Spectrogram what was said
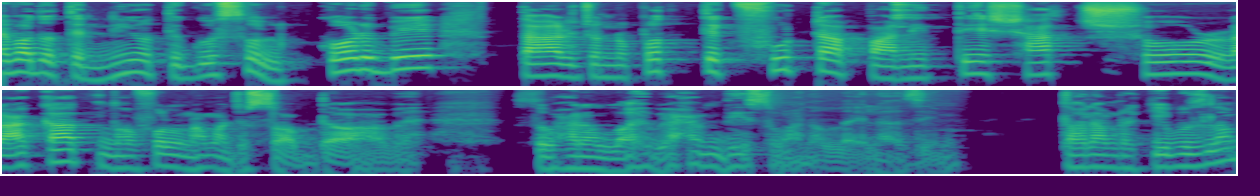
এবাদতের নিয়তে গোসল করবে, তার জন্য প্রত্যেক ফুটা পানিতে সাতশো রাকাত নফল নামাজের সব দেওয়া হবে। সুহান আল্লাহ হামদি সুহান আল্লাহ আজিম তাহলে আমরা কি বুঝলাম?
